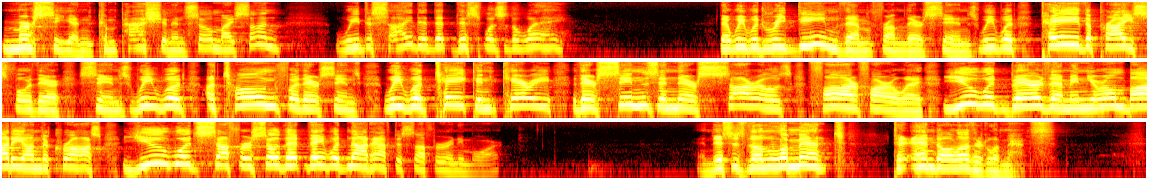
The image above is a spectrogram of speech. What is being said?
mercy and compassion. And so, my son, we decided that this was the way that we would redeem them from their sins. We would pay the price for their sins. We would atone for their sins. We would take and carry their sins and their sorrows far, far away. You would bear them in your own body on the cross. You would suffer so that they would not have to suffer anymore. And this is the lament to end all other laments.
